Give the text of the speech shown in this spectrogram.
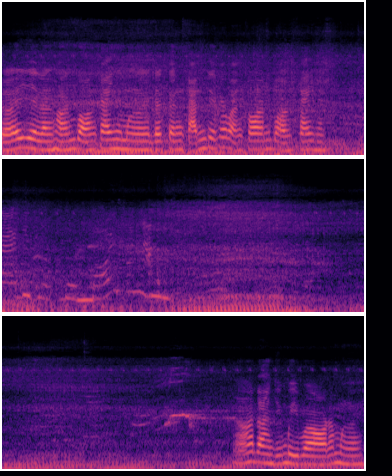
để giờ lần hồi anh bò cây nha mọi người để cận cảnh cho các bạn coi anh bò cây nè. Nó đang chuẩn bị bò đó mọi người.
